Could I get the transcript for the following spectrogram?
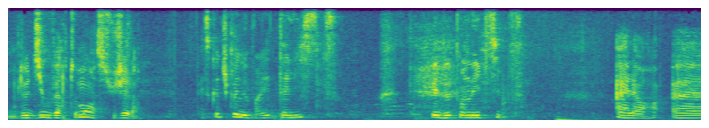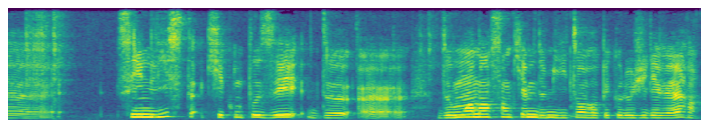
de dit ouvertement à ce sujet-là. Est-ce que tu peux nous parler de ta liste et de ton équipe? Alors, euh, c'est une liste qui est composée de, euh, de moins d'un cinquième de militants Europe Écologie Les Verts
